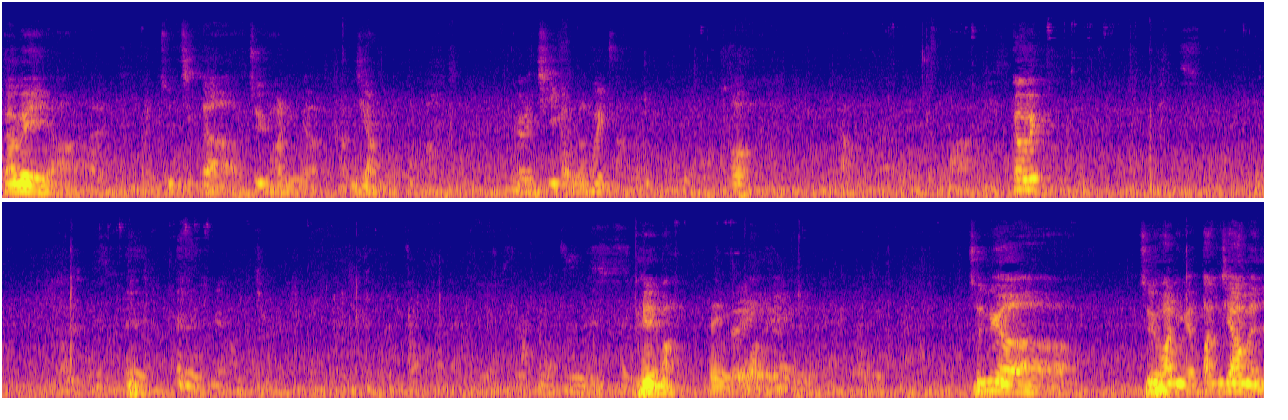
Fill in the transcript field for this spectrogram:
各位啊，尊敬的最欢迎的唐江，各位七狗的会长。哦，啊，各位，可以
